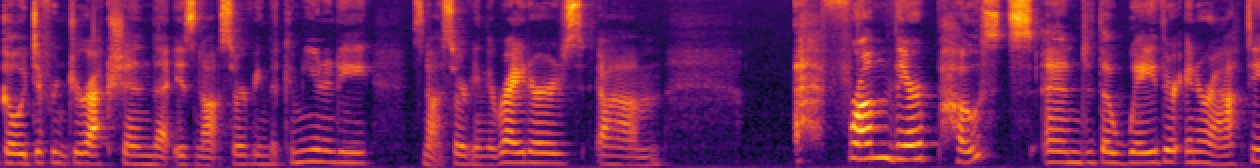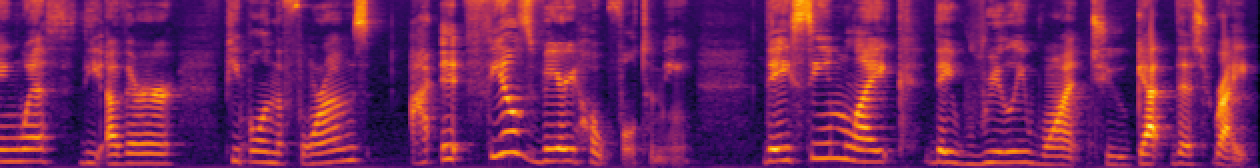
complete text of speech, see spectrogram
go a different direction that is not serving the community. It's not serving the writers. Um, from their posts and the way they're interacting with the other people in the forums, it feels very hopeful to me. They seem like they really want to get this right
